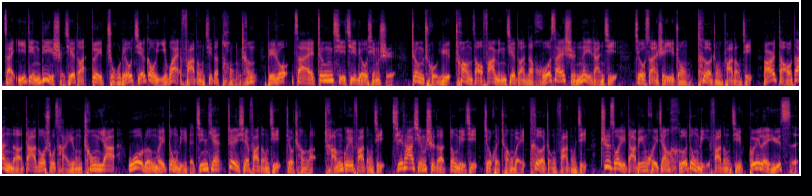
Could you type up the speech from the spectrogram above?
在一定历史阶段对主流结构以外发动机的统称。比如，在蒸汽机流行时，正处于创造发明阶段的活塞式内燃机，就算是一种特种发动机。而导弹呢，大多数采用冲压涡轮为动力的今天，这些发动机就成了常规发动机，其他形式的动力机就会成为特种发动机。之所以大兵会将核动力发动机归类于此，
